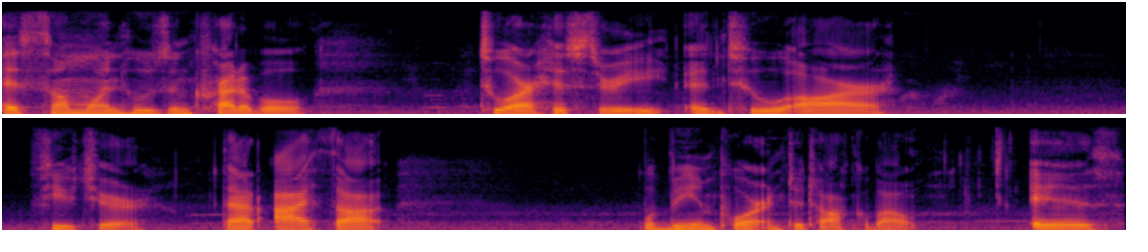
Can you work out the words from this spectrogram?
is someone who's incredible to our history and to our future that I thought would be important to talk about is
